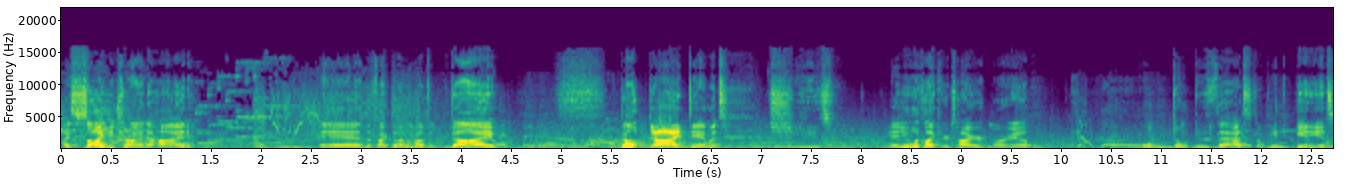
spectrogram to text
I saw you trying to hide. And the fact that I'm about to die. Don't die, damn it. Jeez. Yeah, you look like you're tired, Mario. Well, don't do that. Don't be an idiot.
